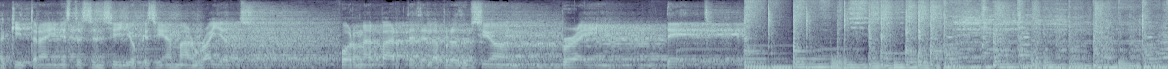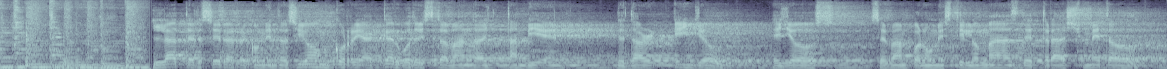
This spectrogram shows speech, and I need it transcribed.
Aquí traen este sencillo que se llama Riot. Forma parte de la producción Brain Dead. La tercera recomendación corre a cargo de esta banda también, The Dark Angel. Ellos se van por un estilo más de thrash metal.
